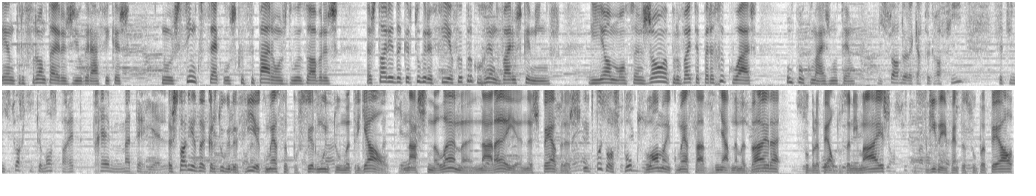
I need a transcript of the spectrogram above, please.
entre fronteiras geográficas. Nos cinco séculos que separam as duas obras, a história da cartografia foi percorrendo vários caminhos. Guillaume Monsanjon aproveita para recuar um pouco mais no tempo. A história da cartografia começa por ser muito material. Nasce na lama, na areia, nas pedras e depois aos poucos o homem começa a desenhar na madeira, sobre a pele dos animais, de seguida inventa-se o papel,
